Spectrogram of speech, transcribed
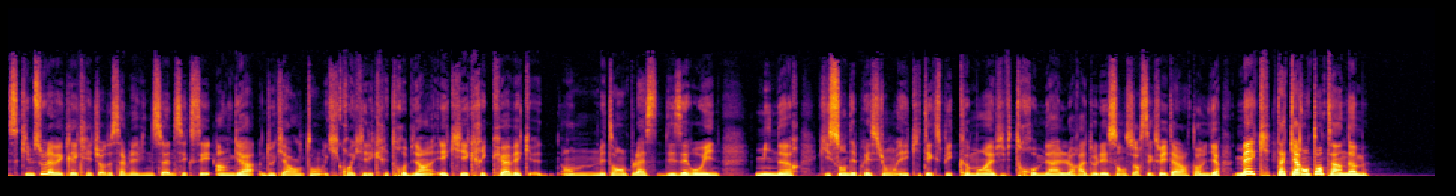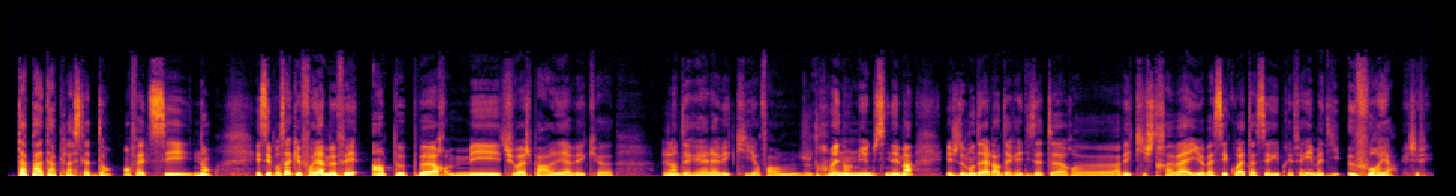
ce qui me saoule avec l'écriture de Sam Levinson, c'est que c'est un gars de 40 ans qui croit qu'il écrit trop bien et qui écrit qu'avec en mettant en place des héroïnes mineures qui sont en dépression et qui t'expliquent comment elles vivent trop mal leur adolescence, leur sexualité. Alors t'as envie de dire, mec, t'as 40 ans, t'es un homme. T'as pas ta place là-dedans, en fait. C'est non. Et c'est pour ça que Euphoria me fait un peu peur. Mais tu vois, je parlais avec euh, l'un des réels avec qui, enfin, je travaille dans le milieu du cinéma, et je demandais à l'un des réalisateurs euh, avec qui je travaille, bah, c'est quoi ta série préférée? Il m'a dit Euphoria. Et j'ai fait.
